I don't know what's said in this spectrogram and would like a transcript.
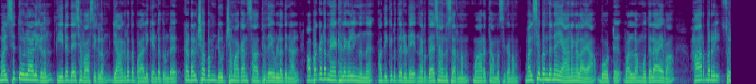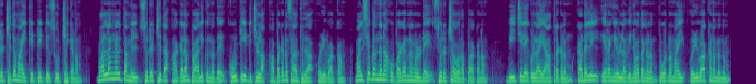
മത്സ്യത്തൊഴിലാളികളും തീരദേശവാസികളും ജാഗ്രത പാലിക്കേണ്ടതുണ്ട്. കടൽക്ഷോഭം രൂക്ഷമാകാൻ സാധ്യതയുള്ളതിനാൽ അപകട മേഖലകളിൽ നിന്ന് അധികൃതരുടെ നിർദ്ദേശാനുസരണം മാറി താമസിക്കണം. മത്സ്യബന്ധന യാനങ്ങളായ ബോട്ട് വള്ളം മുതലായവ ഹാർബറിൽ സുരക്ഷിതമായി കെട്ടിയിട്ട് സൂക്ഷിക്കണം. വള്ളങ്ങൾ തമ്മിൽ സുരക്ഷിത അകലം പാലിക്കുന്നത് കൂട്ടിയിടിച്ചുള്ള അപകട സാധ്യത ഒഴിവാക്കാം. മത്സ്യബന്ധന ഉപകരണങ്ങളുടെ സുരക്ഷ ഉറപ്പാക്കണം. ബീച്ചിലേക്കുള്ള യാത്രകളും കടലിൽ ഇറങ്ങിയുള്ള വിനോദങ്ങളും പൂർണമായി ഒഴിവാക്കണമെന്നും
